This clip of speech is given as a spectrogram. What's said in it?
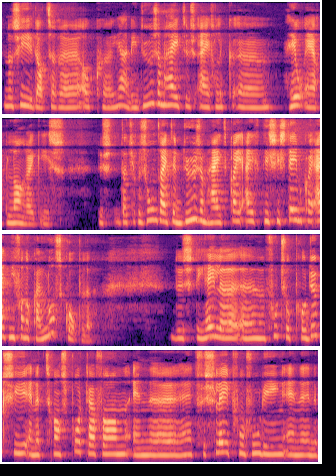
dan zie je dat er uh, ook uh, ja, die duurzaamheid dus eigenlijk uh, heel erg belangrijk is. Dus dat je gezondheid en duurzaamheid, kan je eigenlijk, die systemen kan je eigenlijk niet van elkaar loskoppelen. Dus die hele voedselproductie en het transport daarvan en het versleep van voeding en, en de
